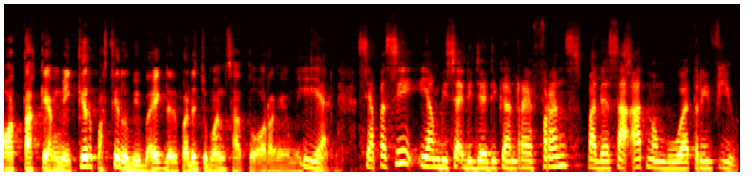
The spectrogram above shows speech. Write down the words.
otak yang mikir pasti lebih baik daripada cuma satu orang yang mikir. Iya. Siapa sih yang bisa dijadikan reference pada saat membuat review?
